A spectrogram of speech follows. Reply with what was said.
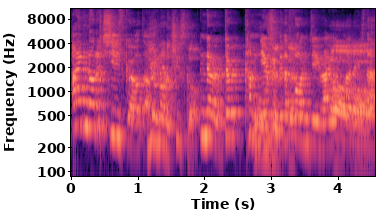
I'm not a cheese girl, though. you're not a cheese girl. No, don't come near me it with a fondue. I won't Oh, manage that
